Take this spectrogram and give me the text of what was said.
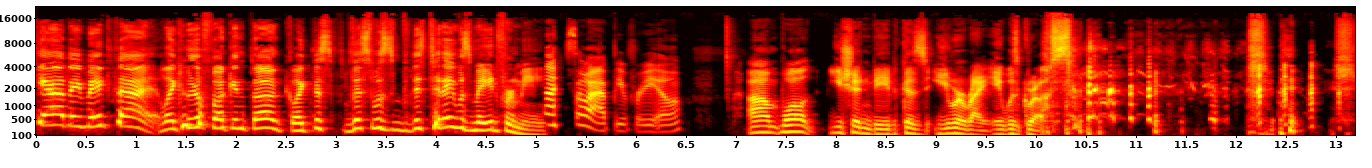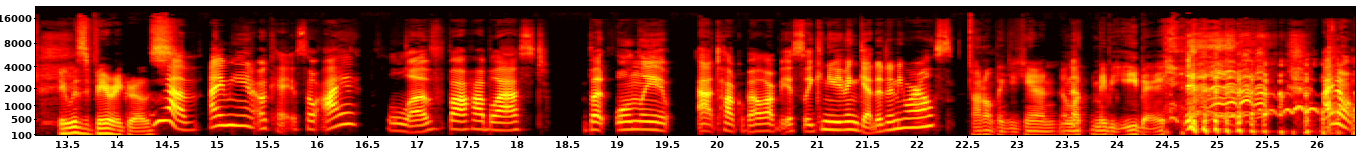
Yeah, they make that. Like who the fucking thunk? Like this this was this today was made for me. I'm so happy for you. Um well, you shouldn't be because you were right. It was gross. it was very gross. Yeah, I mean, okay, so I love Baja Blast, but only at Taco Bell, obviously. Can you even get it anywhere else? I don't think you can, No. unless maybe eBay. I don't,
